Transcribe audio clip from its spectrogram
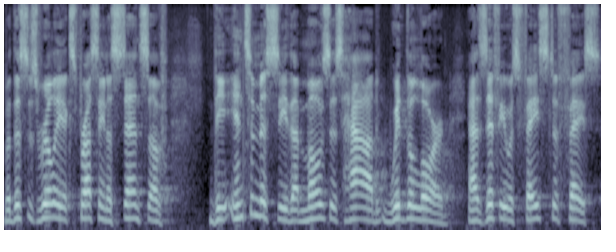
But this is really expressing a sense of the intimacy that Moses had with the Lord as if he was face to face,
